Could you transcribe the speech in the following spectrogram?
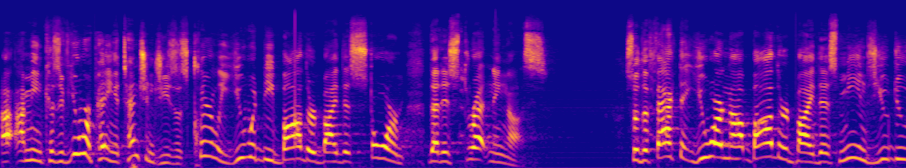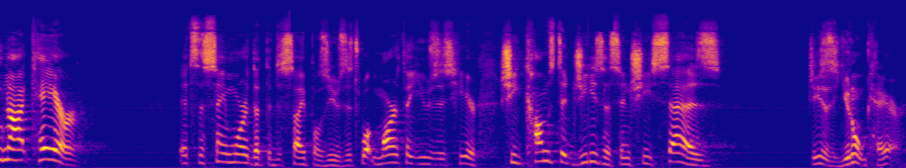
I mean, because if you were paying attention, Jesus, clearly you would be bothered by this storm that is threatening us. So the fact that you are not bothered by this means you do not care. It's the same word that the disciples use. It's what Martha uses here. She comes to Jesus and she says, Jesus, you don't care.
